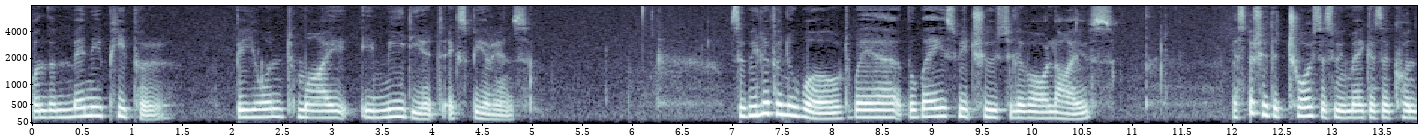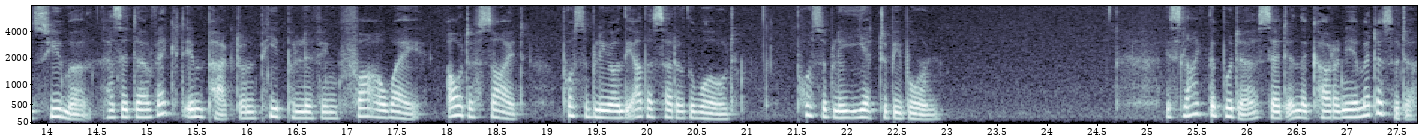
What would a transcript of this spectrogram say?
on the many people beyond my immediate experience. So, we live in a world where the ways we choose to live our lives especially the choices we make as a consumer, has a direct impact on people living far away, out of sight, possibly on the other side of the world, possibly yet to be born. It's like the Buddha said in the Karaniya Metta Sutta.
